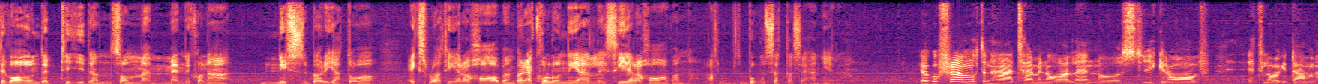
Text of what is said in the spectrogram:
det var under tiden som människorna nyss börjat att exploatera haven, börja kolonialisera haven, att bosätta sig här nere. Jag går fram mot den här terminalen och stryker av ett lager damm.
